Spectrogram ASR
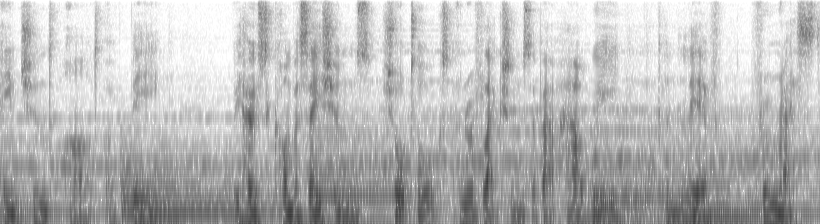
ancient art of being. We host conversations, short talks, and reflections about how we can live from rest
